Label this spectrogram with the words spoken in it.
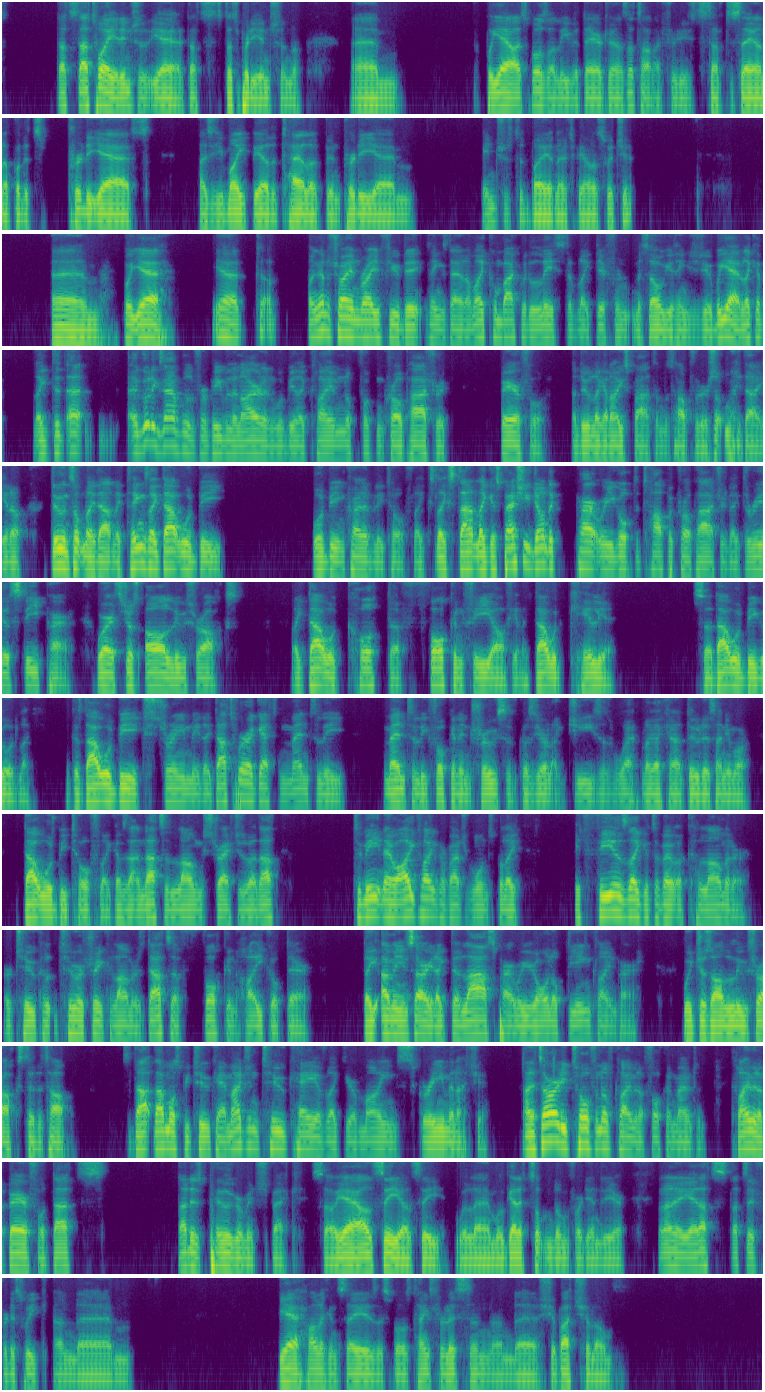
That's that's why it interesting. Yeah, that's that's pretty interesting. Though. Um, but yeah, I suppose I'll leave it there. To be honest, that's all I really have to say on it. But it's pretty, yeah. as you might be able to tell, I've been pretty um interested by it now. To be honest with you. Um, but yeah, yeah. i am gonna try and write a few things down. I might come back with a list of like different misogi things you do. But yeah, like a like the, uh, a good example for people in Ireland would be like climbing up fucking Croagh Patrick barefoot and do like an ice bath on the top of it or something like that. You know, doing something like that. Like things like that would be would be incredibly tough. Like like stand like especially don't the part where you go up the top of Croagh Patrick, like the real steep part where it's just all loose rocks. Like that would cut the fucking feet off you. Like that would kill you. So that would be good, like because that would be extremely like that's where it gets mentally mentally fucking intrusive because you're like Jesus wet like I can't do this anymore. That would be tough, like and that's a long stretch as well. That to me now I climbed Croagh Patrick once, but like it feels like it's about a kilometer or two, two or three kilometers. That's a fucking hike up there. Like, I mean, sorry, like the last part where you're going up the incline part, which is all loose rocks to the top. So that that must be two k. Imagine two k of like your mind screaming at you, and it's already tough enough climbing a fucking mountain. Climbing it barefoot, that's that is pilgrimage spec. So yeah, I'll see, I'll see. We'll um we'll get it something done for the end of the year. But anyway, yeah, that's that's it for this week, and um yeah, all I can say is, I suppose, thanks for listening and uh, Shabbat Shalom.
